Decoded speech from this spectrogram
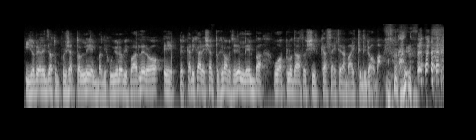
io ho realizzato un progetto all'Elba di cui ora vi parlerò e per caricare 100 km dell'Elba ho uploadato circa 6 terabyte di roba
